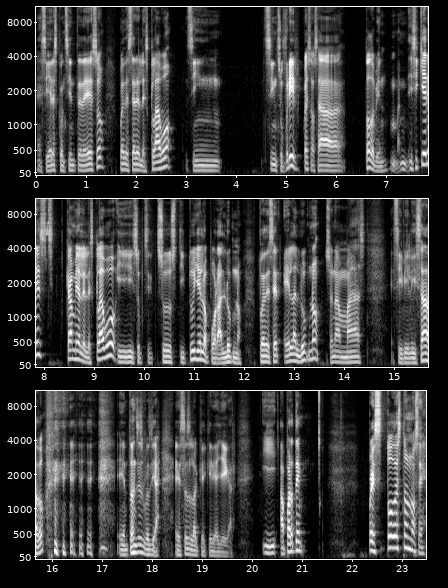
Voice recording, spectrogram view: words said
eh, si eres consciente de eso, puede ser el esclavo sin, sin sufrir, pues, o sea, todo bien. Y si quieres, cámbiale el esclavo y sustitúyelo por alumno. Puede ser el alumno, suena más civilizado. y entonces, pues ya, eso es lo que quería llegar. Y aparte, pues todo esto, no sé,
